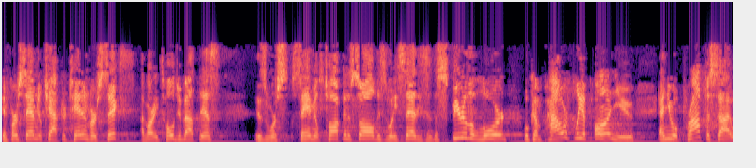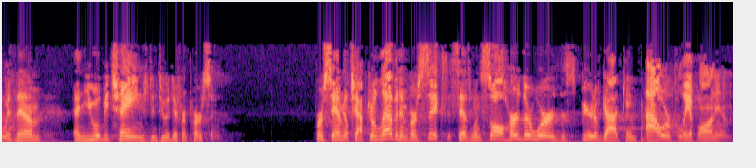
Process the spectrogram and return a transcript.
In 1 Samuel chapter 10 and verse 6, I've already told you about this. This is where Samuel's talking to Saul. This is what he says. He says, the Spirit of the Lord will come powerfully upon you and you will prophesy with them and you will be changed into a different person. 1 Samuel chapter 11 and verse 6, it says, When Saul heard their words, the Spirit of God came powerfully upon him,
